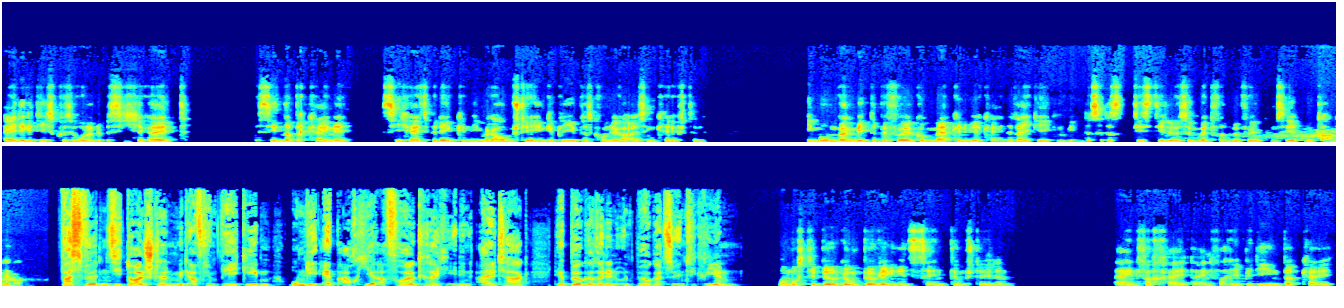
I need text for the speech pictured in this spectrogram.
einige Diskussionen über Sicherheit, sind aber keine Sicherheitsbedenken im Raum stehen geblieben, das konnte alles entkräften. Im Umgang mit der Bevölkerung merken wir keinerlei Gegenwind. Also das, die, die Lösung wird von der Bevölkerung sehr gut angenommen. Was würden Sie Deutschland mit auf den Weg geben, um die App auch hier erfolgreich in den Alltag der Bürgerinnen und Bürger zu integrieren? Man muss die Bürger und Bürgerinnen ins Zentrum stellen. Einfachheit, einfache Bedienbarkeit,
